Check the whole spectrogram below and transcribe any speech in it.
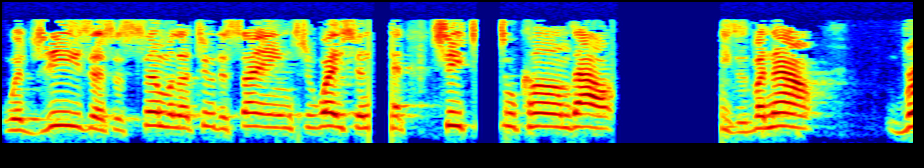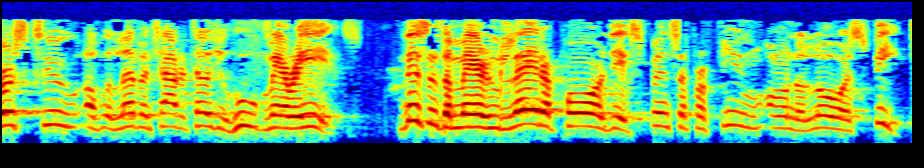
with Jesus is similar to the same situation that she too comes out Jesus. But now, verse 2 of 11 chapter tells you who Mary is. This is the Mary who later poured the expensive perfume on the Lord's feet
